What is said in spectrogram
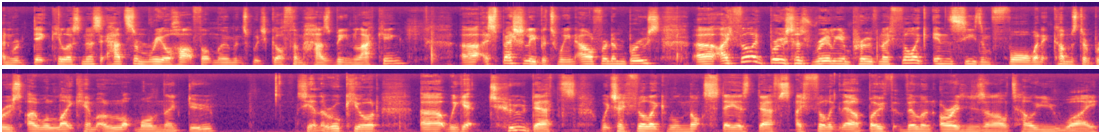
and ridiculousness. It had some real heartfelt moments, which Gotham has been lacking. Uh, especially between Alfred and Bruce. Uh, I feel like Bruce has really improved, and I feel like in season four, when it comes to Bruce, I will like him a lot more than I do. So yeah, they're all cured. Uh, we get two deaths, which I feel like will not stay as deaths. I feel like they are both villain origins, and I'll tell you why.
